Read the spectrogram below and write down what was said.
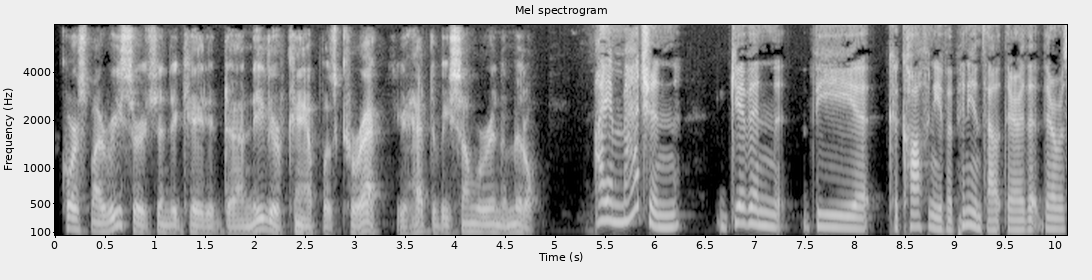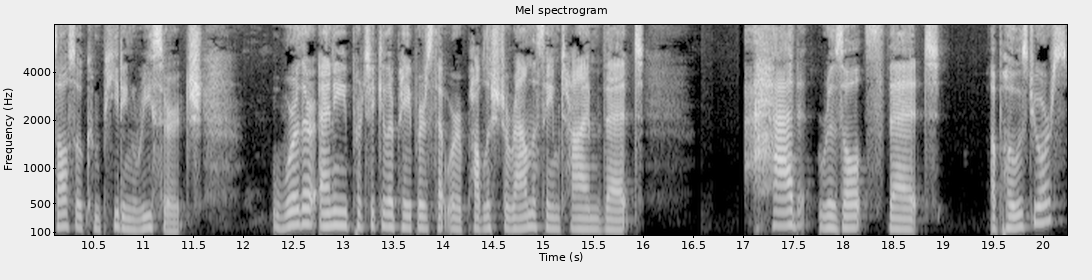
Of course, my research indicated uh, neither camp was correct. You had to be somewhere in the middle. I imagine, given the cacophony of opinions out there, that there was also competing research. Were there any particular papers that were published around the same time that had results that opposed yours?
